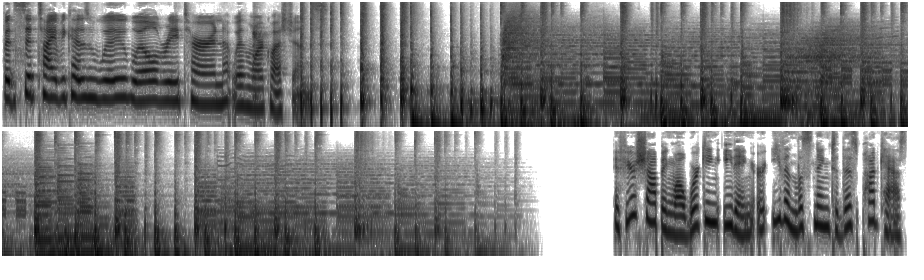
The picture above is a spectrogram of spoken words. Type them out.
but sit tight because we will return with more questions. If you're shopping while working, eating, or even listening to this podcast,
